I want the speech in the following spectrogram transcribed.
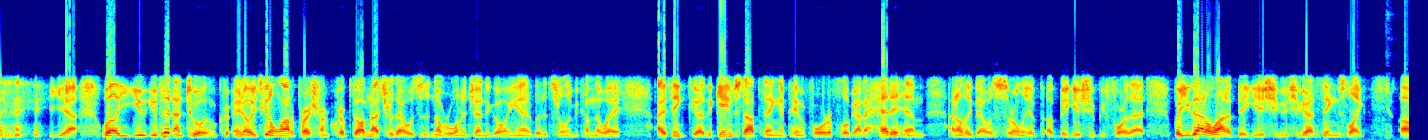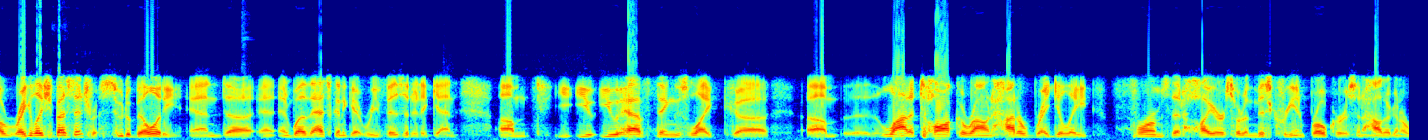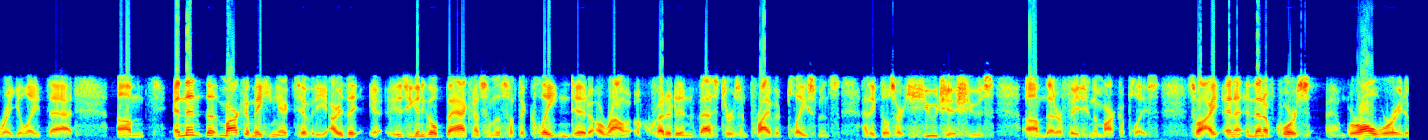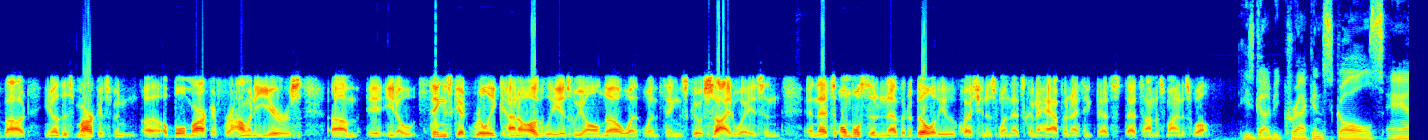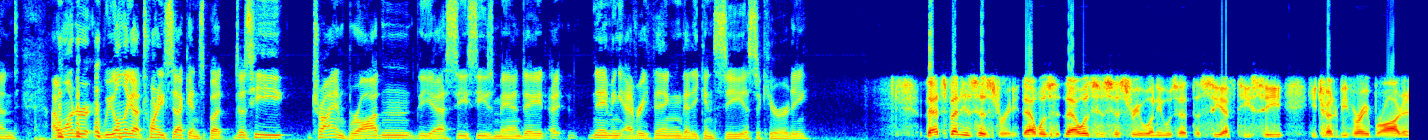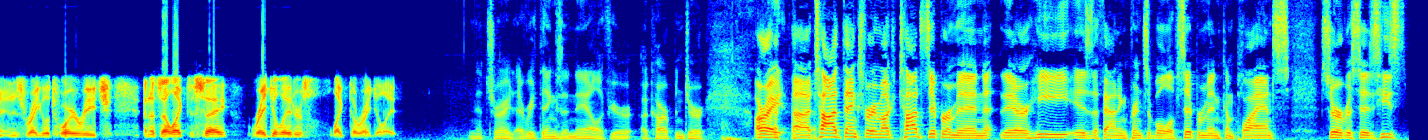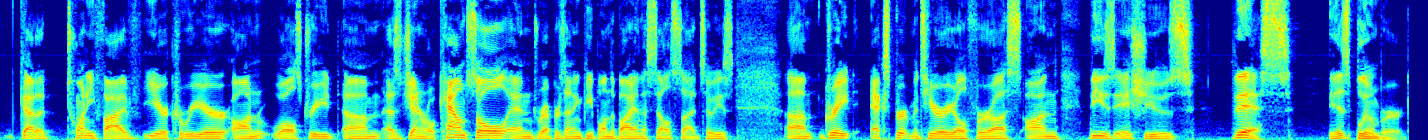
yeah. Well, you, you've hit on two of them. You know, he's getting a lot of pressure on crypto. I'm not sure that was his number one agenda going in, but it's certainly become that way. I think uh, the GameStop thing and payment for order flow got ahead of him. I don't think that was certainly a, a big issue before that. But you got a lot of big issues. You got things like uh, regulation best interest, suitability, and uh, and, and whether that's going to get revisited again. Um, you you have things like. Uh, um, a lot of talk around how to regulate firms that hire sort of miscreant brokers and how they're going to regulate that. Um, and then the market making activity. Are they, is he going to go back on some of the stuff that Clayton did around accredited investors and private placements? I think those are huge issues um, that are facing the marketplace. So I and, and then of course we're all worried about you know this market's been a bull market for how many years? Um, it, you know things get really kind of ugly as we all know when, when things go sideways, and and that's almost an inevitability. The question is when that's going to happen. I think that's that's on his mind as well he's got to be cracking skulls. And I wonder, we only got 20 seconds, but does he try and broaden the SEC's mandate, uh, naming everything that he can see as security? That's been his history. That was that was his history when he was at the CFTC. He tried to be very broad in his regulatory reach, and as I like to say, regulators like to regulate. That's right. Everything's a nail if you're a carpenter. All right, uh, Todd, thanks very much. Todd Cipperman, there, he is the founding principal of Cipperman Compliance Services. He's got a 25 year career on Wall Street um, as general counsel and representing people on the buy and the sell side. So he's um, great expert material for us on these issues. This is Bloomberg.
